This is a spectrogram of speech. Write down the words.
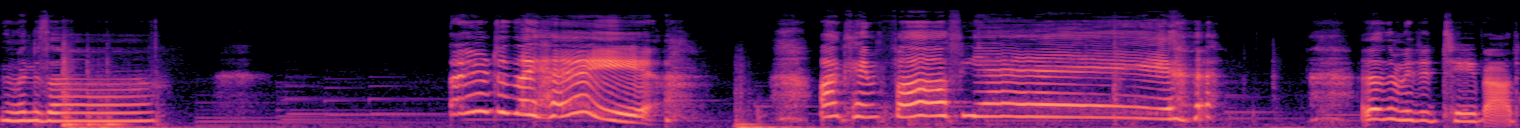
The winners are. Who did they hate? I came fourth, yay! I don't think we did too bad.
